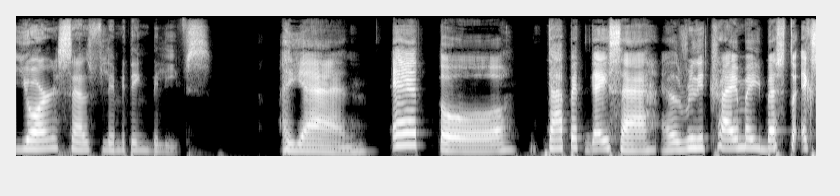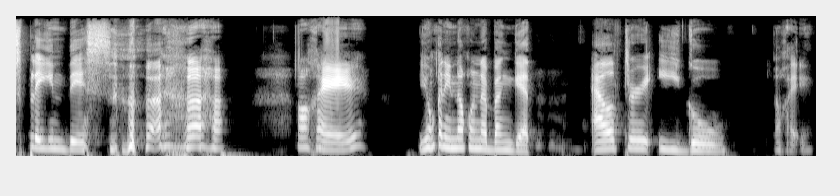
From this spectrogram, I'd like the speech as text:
your self-limiting beliefs? Ayan. Eto, kapit guys ha, I'll really try my best to explain this. okay. yung kanina kong nabanggit, alter ego. Okay.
